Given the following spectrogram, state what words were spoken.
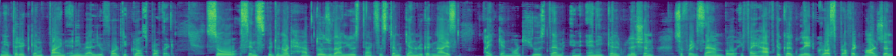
neither it can find any value for the gross profit. So since we do not have those values that system can recognize I cannot use them in any calculation. So for example, if I have to calculate gross profit margin,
